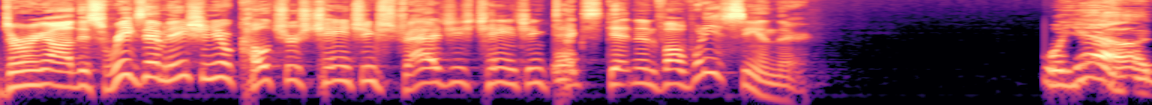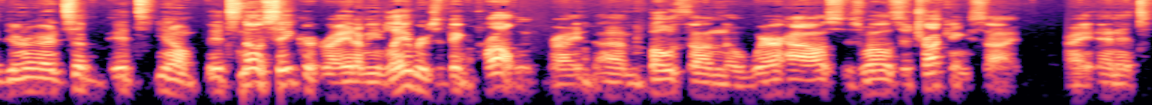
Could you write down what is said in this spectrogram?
during uh, this reexamination? You know, culture's changing, strategies changing, tech's getting involved. What are you seeing there? Well, yeah, there- it's a, it's you know, it's no secret, right? I mean, labor is a big problem, right? Um, both on the warehouse as well as the trucking side, right? And it's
